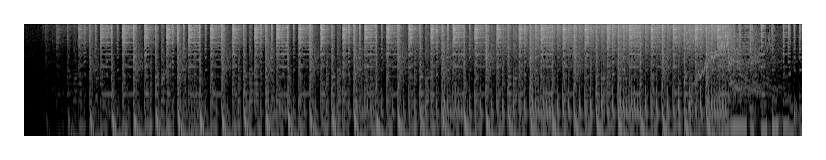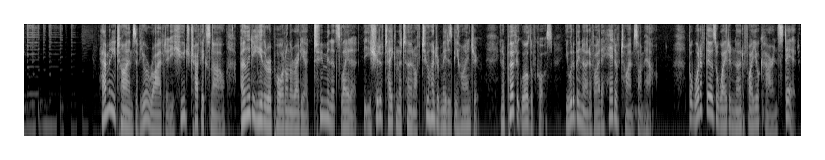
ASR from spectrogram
How many times have you arrived at a huge traffic snarl only to hear the report on the radio two minutes later that you should have taken the turn off 200 metres behind you? In a perfect world, of course, you would have been notified ahead of time somehow. But what if there was a way to notify your car instead?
